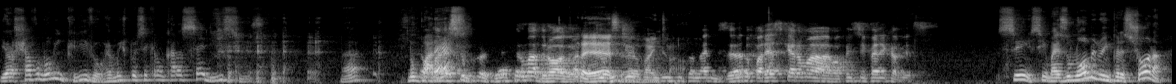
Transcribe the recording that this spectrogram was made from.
E eu achava o nome incrível, realmente parecia que eram caras seríssimos. né? Não parece? Parece que o projeto era uma droga. Parece, né? vai entrar. analisando, parece que era uma, uma coisa sem pé nem cabeça. Sim, sim, mas o nome não impressiona?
